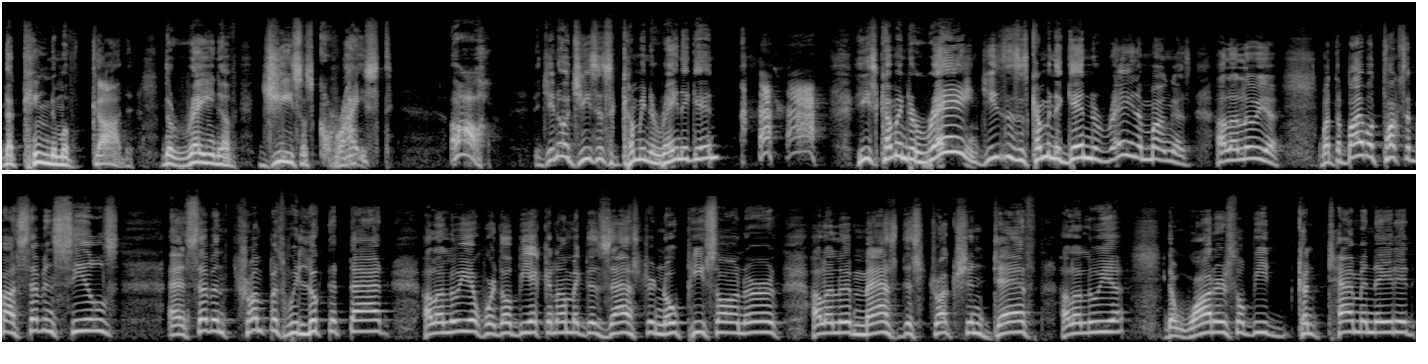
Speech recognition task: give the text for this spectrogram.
the kingdom of God, the reign of Jesus Christ. Oh, did you know Jesus is coming to reign again? He's coming to reign. Jesus is coming again to reign among us. Hallelujah. But the Bible talks about seven seals and seventh trumpets, we looked at that. Hallelujah. Where there'll be economic disaster, no peace on earth. Hallelujah. Mass destruction, death. Hallelujah. The waters will be contaminated.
